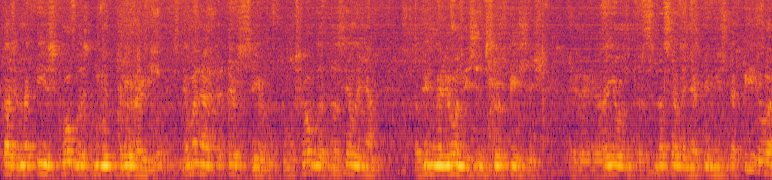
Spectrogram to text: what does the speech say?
скажімо, на Київську область будуть три райони. Для мене це теж дивно, тому що область з населенням 1 мільйон 800 тисяч, е, район населення міста Києва,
